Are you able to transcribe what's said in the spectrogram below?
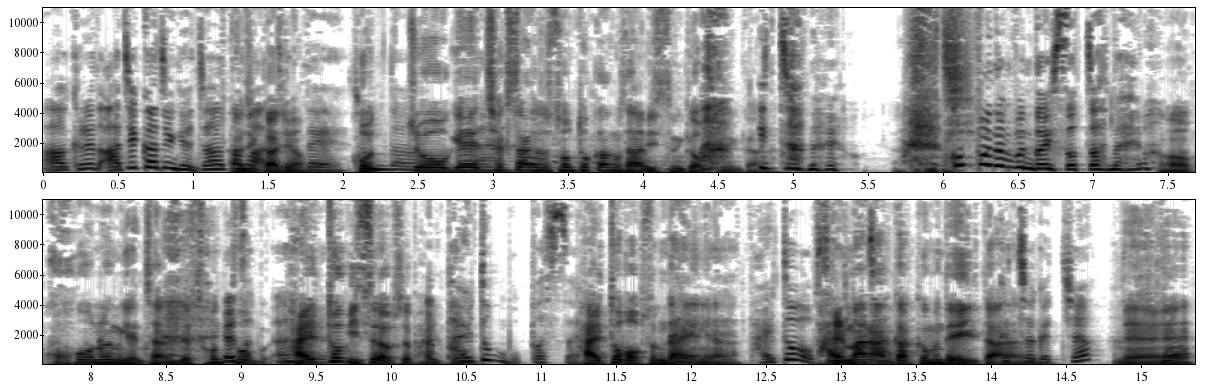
아, 그래도 아직까지는 괜찮았던 것 아직까지요? 같은데. 좀 더- 그쪽에 네. 책상에서 손톱 깎는 사람 있습니까 없습니까? 있잖아요. 코 푸는 분도 있었잖아요. 어, 코는 괜찮은데 손톱, 그래서, 어. 발톱 있어요, 없어요, 발톱? 발톱 못 봤어요. 발톱 없으면 네, 다행이야. 네, 발톱 없으면 발만 안 괜찮아요. 깎으면 돼, 일단. 그쵸 그쵸. 네.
